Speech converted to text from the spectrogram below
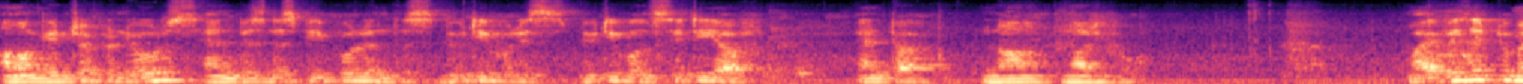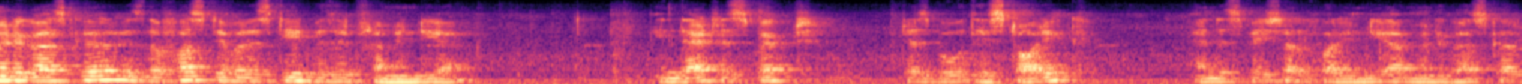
among entrepreneurs and business people in this beautiful, beautiful city of Antananarivo. My visit to Madagascar is the first ever state visit from India. In that respect, it is both historic and special for India-Madagascar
